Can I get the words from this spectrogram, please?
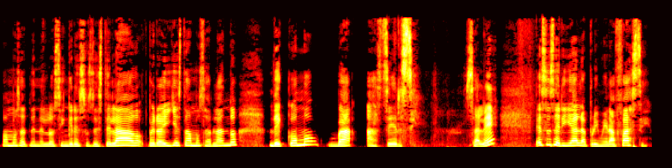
vamos a tener los ingresos de este lado, pero ahí ya estamos hablando de cómo va a hacerse. ¿Sale? Esa sería la primera fase.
